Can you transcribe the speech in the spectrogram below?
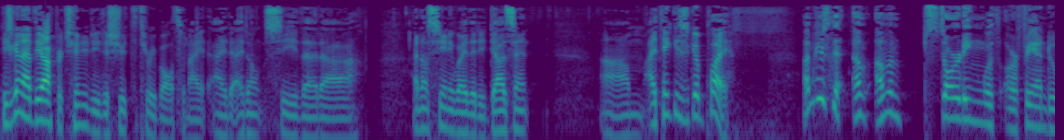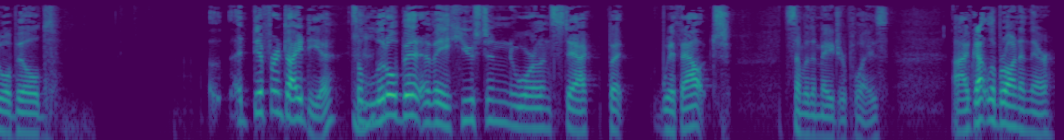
he's going to have the opportunity to shoot the three ball tonight. I, I don't see that, uh, I don't see any way that he doesn't. Um, I think he's a good play. I'm just gonna, I'm, I'm starting with our FanDuel build. A- A different idea. It's a little bit of a Houston New Orleans stack, but without some of the major plays. Uh, I've got LeBron in there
